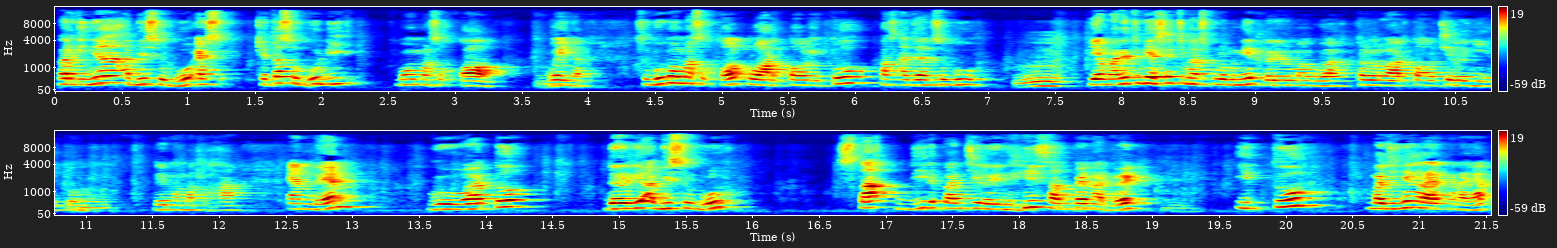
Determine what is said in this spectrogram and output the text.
Perginya abis subuh, eh kita subuh di mau masuk tol. Gue ingat. Subuh mau masuk tol, keluar tol itu pas ajan subuh. Hmm. Yang mana itu biasanya cuma 10 menit dari rumah gua keluar tol Cileunyi itu. Dari Muhammad Toha. And then gua tuh dari abis subuh stuck di depan Cileunyi sampai Nagrek. Itu majunya ngerayap-ngerayap.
